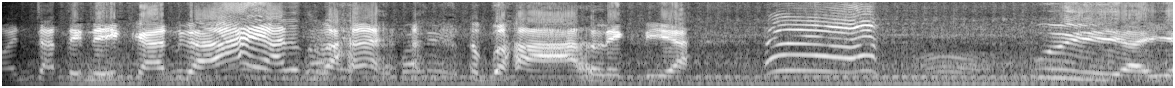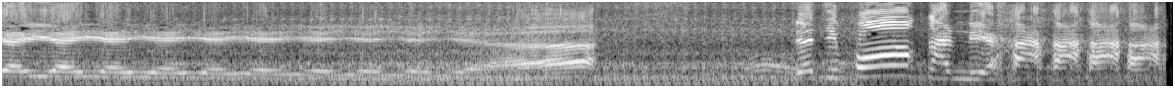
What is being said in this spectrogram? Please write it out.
Loncat ini ikan, aduh, balik dia. Ah. Oh, Wih, ya ya ya ya ya ya ya ya ya ya ya. Dia cipokan dia.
